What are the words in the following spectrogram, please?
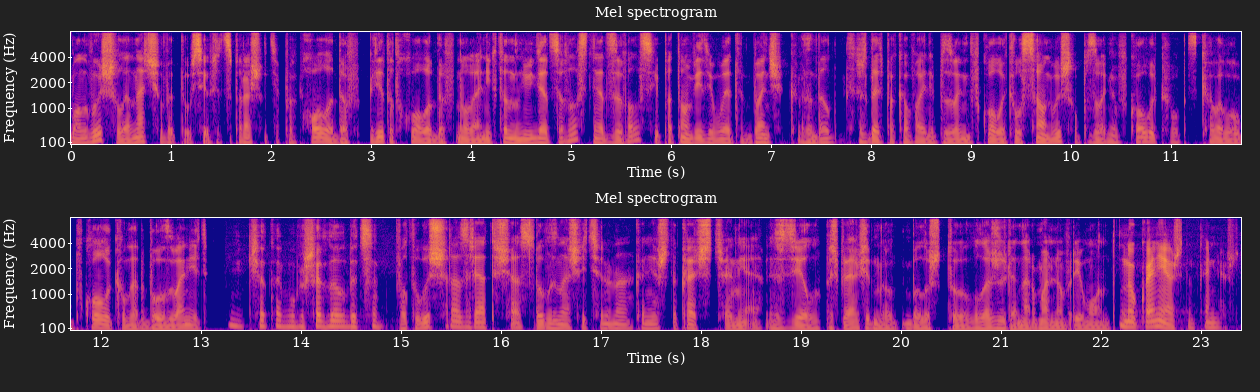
Он вышел и начал это у всех спрашивать, типа, Холодов, где тут Холодов? Ну, а никто на него не отзывался, не отзывался. И потом, видимо, этот банчик задал ждать, пока Ваня позвонит в колокол. Сам вышел, позвонил в колокол, сказал ему, в колокол надо было звонить. Что-то выше долбится. Вот высший разряд сейчас был значительно, конечно, качественнее сделал. То есть прям видно было, что вложили нормально в ремонт. Ну, конечно, конечно.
